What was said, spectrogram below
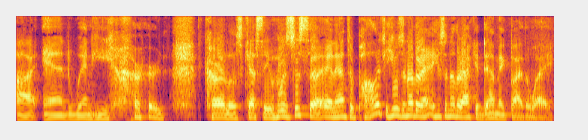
Uh, and when he heard Carlos Castaneda, who was just a, an anthropology, he was another he was another academic, by the way.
